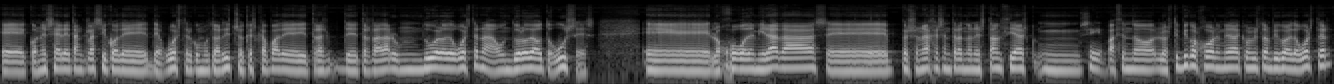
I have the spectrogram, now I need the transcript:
eh, con ese tan clásico de, de western, como tú has dicho, que es capaz de, tras- de trasladar un duelo de western a un duelo de autobuses. Eh, los juegos de miradas, eh, personajes entrando en estancias, mm, Sí. haciendo los típicos juegos de miradas que hemos visto en películas de western,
